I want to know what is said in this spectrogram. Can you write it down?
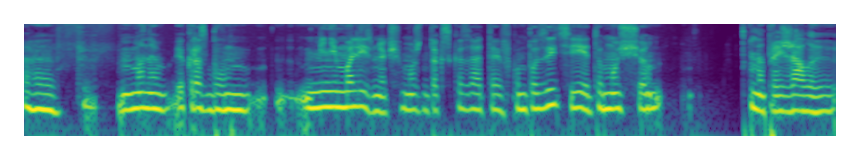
Е, в мене якраз був мінімалізм, якщо можна так сказати, в композиції, тому що ми приїжджали е,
